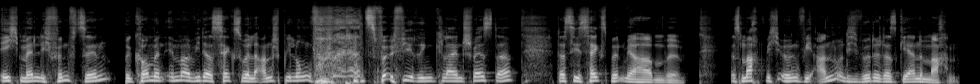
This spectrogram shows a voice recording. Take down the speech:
ich, männlich 15, bekomme immer wieder sexuelle Anspielungen von meiner zwölfjährigen kleinen Schwester, dass sie Sex mit mir haben will. Es macht mich irgendwie an und ich würde das gerne machen.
